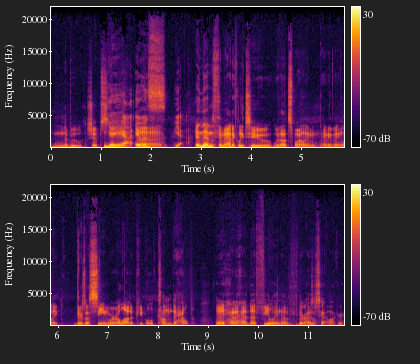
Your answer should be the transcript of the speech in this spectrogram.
Naboo ships. Yeah, yeah, yeah. It Uh, was yeah. And then thematically too, without spoiling anything, like there's a scene where a lot of people come to help, and it kind of had that feeling of the Rise of Skywalker,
